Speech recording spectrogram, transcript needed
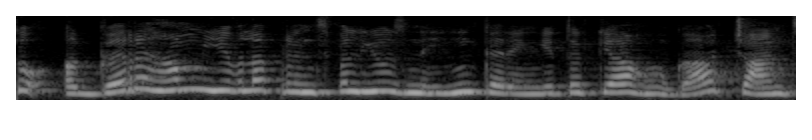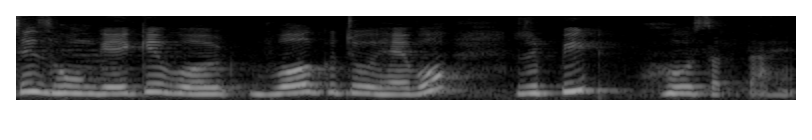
तो अगर हम ये वाला प्रिंसिपल यूज़ नहीं करेंगे तो क्या होगा? चांसेस होंगे कि वर्क जो है वो रिपीट हो सकता है।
